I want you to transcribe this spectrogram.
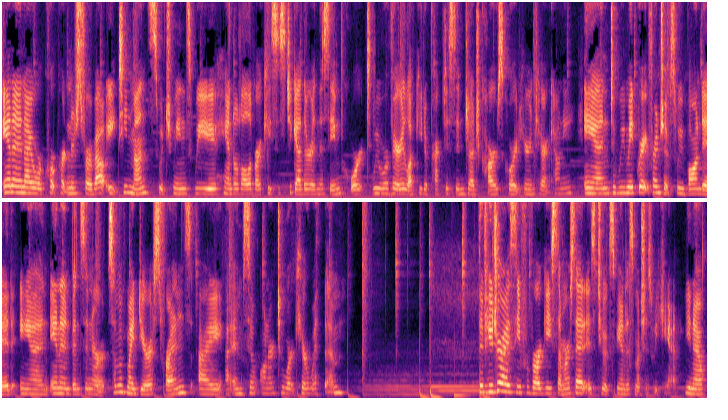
Anna and I were court partners for about 18 months, which means we handled all of our cases together in the same court. We were very lucky to practice in Judge Carr's court here in Tarrant County, and we made great friendships. We bonded, and Anna and Benson are some of my dearest friends. I am so honored to work here with them. The future I see for Varghese Summersett is to expand as much as we can. You know,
